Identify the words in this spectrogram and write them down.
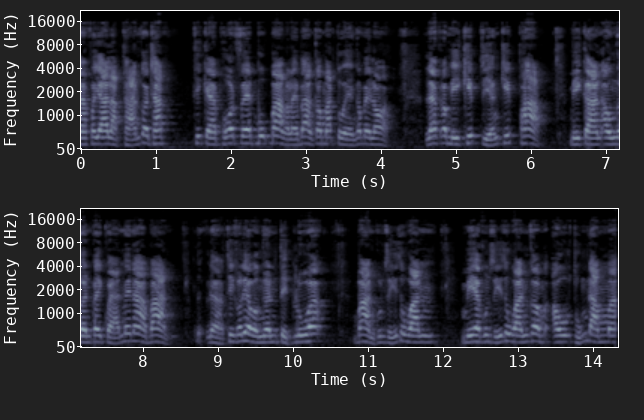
นะพยานหลักฐานก็ชัดที่แกโพสเฟซบุ๊กบ้างอะไรบ้างก็มัดตัวเองก็ไม่รอด แล้วก็มีคลิปเสียงคลิปภาพ มีการเอาเงินไปแขวนไว้หน้าบ้านเนะที่เขาเรียกว่าเงินติดรั้วบ้านคุณศรีสุวรรณเมียคุณศรีสุวรรณก็เอาถุงดำมา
